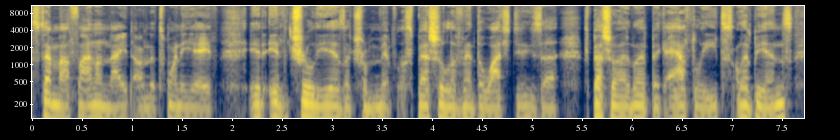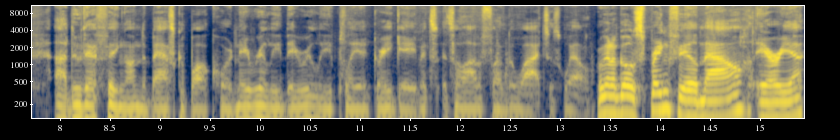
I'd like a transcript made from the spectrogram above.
semifinal night on the 28th. It, it truly is a tremendous special event to watch these uh, Special Olympic athletes, Olympians, uh, do their thing on the basketball court, and they really they really play a great game. It's it's a lot of fun to watch as well. We're gonna go Springfield now area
